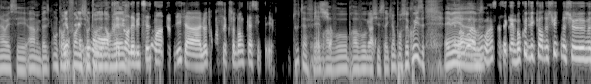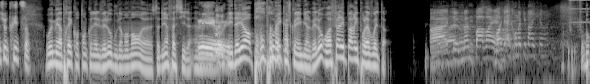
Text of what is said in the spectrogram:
Ah ouais, c'est. Ah, mais parce- encore une fois, on est sur le tour de peu Norvège. En début de saison, hein, top 10 à l'E3 Saxo Bank classique d'ailleurs. Tout à fait. Bien sûr. Bravo, bravo, Voilà. monsieur Sakian pour ce quiz. Et mais, Bravo euh, à vous- vous, hein, ça fait quand même beaucoup de victoires de suite, monsieur, monsieur Tritz. Oui, mais après, quand on connaît le vélo, au bout d'un moment, euh, ça devient facile. Euh, Oui, oui, oui. Et d'ailleurs, pour vous prouver que je connais bien le vélo, on va faire les paris pour la Vuelta. Bon,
